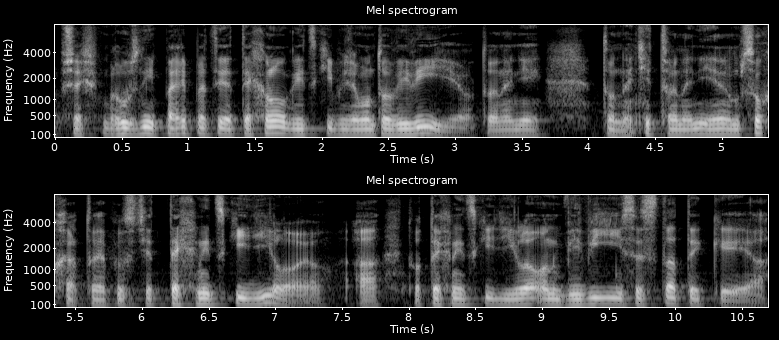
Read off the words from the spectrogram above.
přes různý peripety technologický, protože on to vyvíjí. Jo. To, není, to, není, to není jenom socha, to je prostě technický dílo. Jo. A to technické dílo on vyvíjí se statiky a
